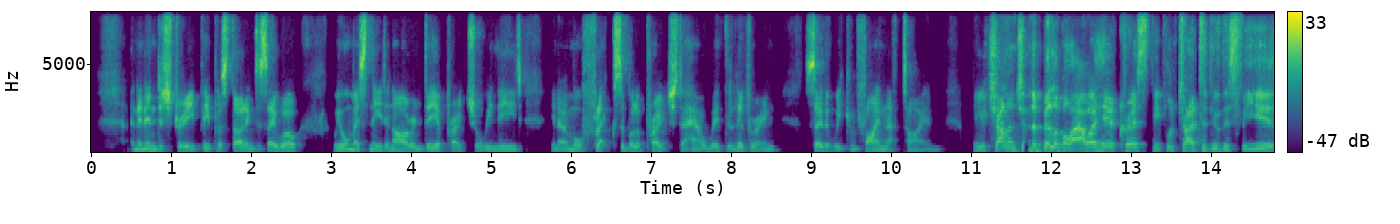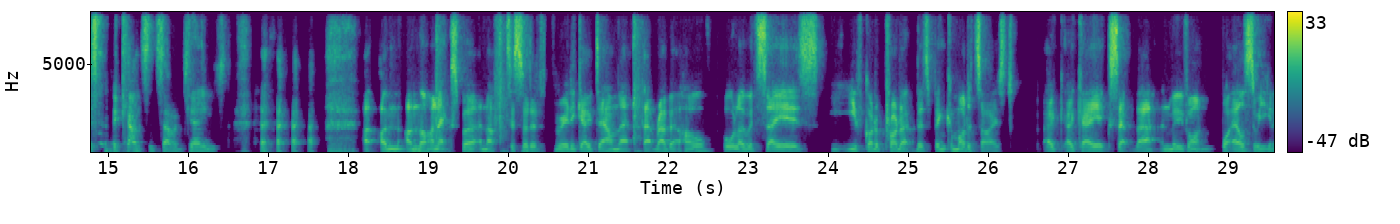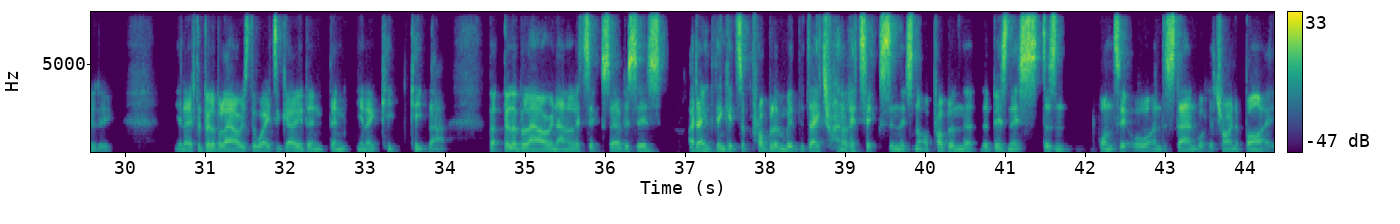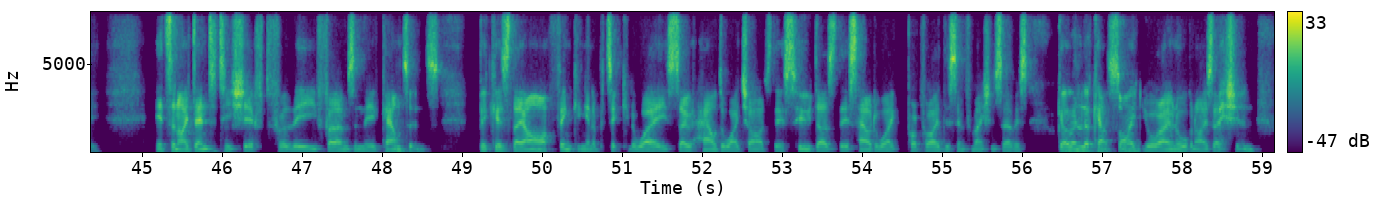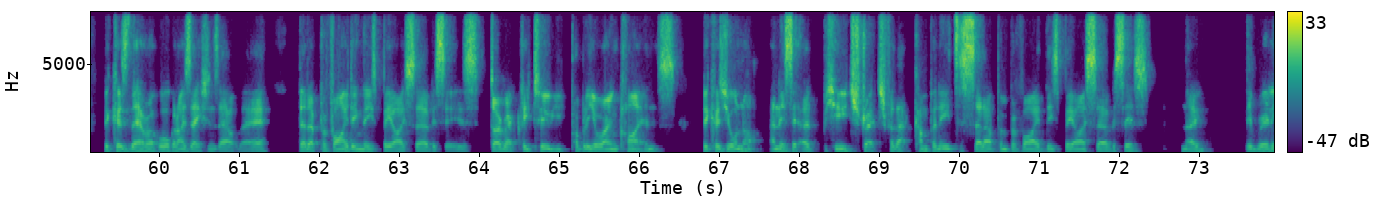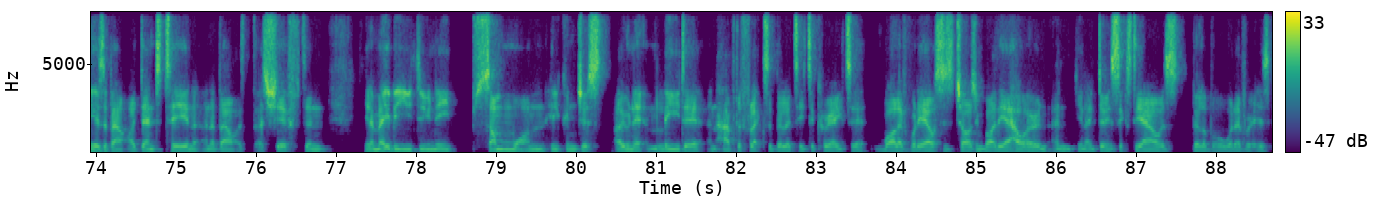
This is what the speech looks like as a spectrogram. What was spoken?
And in industry people are starting to say well we almost need an r&d approach or we need you know a more flexible approach to how we're delivering so that we can find that time are you challenging the billable hour here, Chris? People have tried to do this for years, and accountants haven't changed. I'm I'm not an expert enough to sort of really go down that that rabbit hole. All I would say is you've got a product that's been commoditized. Okay, accept that and move on. What else are you going to do? You know, if the billable hour is the way to go, then then you know keep keep that. But billable hour in analytics services, I don't think it's a problem with the data analytics, and it's not a problem that the business doesn't want it or understand what they're trying to buy. It's an identity shift for the firms and the accountants because they are thinking in a particular way. So, how do I charge this? Who does this? How do I provide this information service? Go and look outside your own organization because there are organizations out there that are providing these BI services directly to probably your own clients because you're not. And is it a huge stretch for that company to set up and provide these BI services? No. It really is about identity and, and about a, a shift. And, you know, maybe you do need someone who can just own it and lead it and have the flexibility to create it while everybody else is charging by the hour and, and you know doing 60 hours billable or whatever it is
